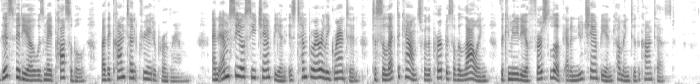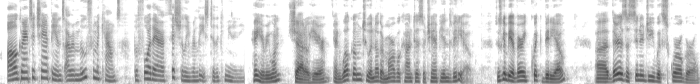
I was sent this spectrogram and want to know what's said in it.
This video was made possible by the Content Creator Program. An MCOC champion is temporarily granted to select accounts for the purpose of allowing the community a first look at a new champion coming to the contest. All granted champions are removed from accounts before they are officially released to the community. Hey everyone, Shaedow here, and welcome to another Marvel Contest of Champions video. So it's going to be a very quick video. Uh, there is a synergy with Squirrel Girl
